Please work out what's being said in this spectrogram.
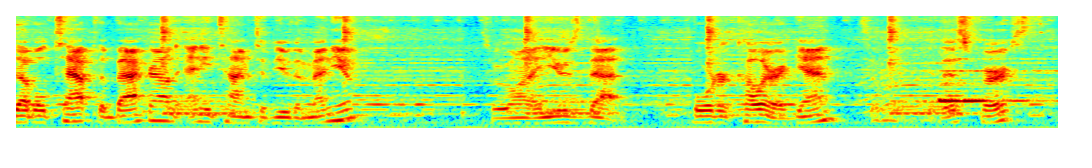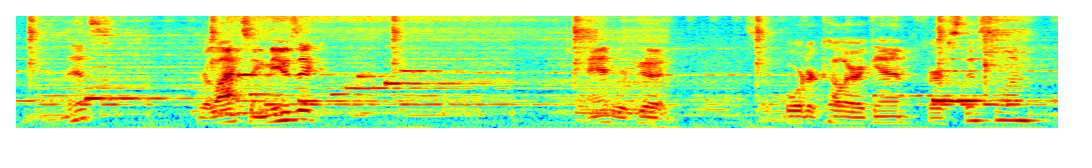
Double tap the background anytime to view the menu. So we want to use that border color again. So we'll do this first, and this. Relaxing music. And we're good. So border color again, first this one, one.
